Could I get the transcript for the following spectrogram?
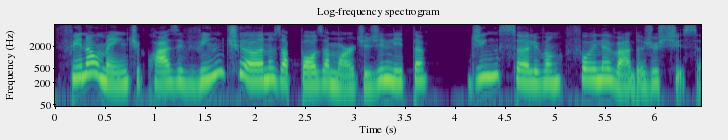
Finalmente, quase 20 anos após a morte de Lita, Jim Sullivan foi levado à justiça.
